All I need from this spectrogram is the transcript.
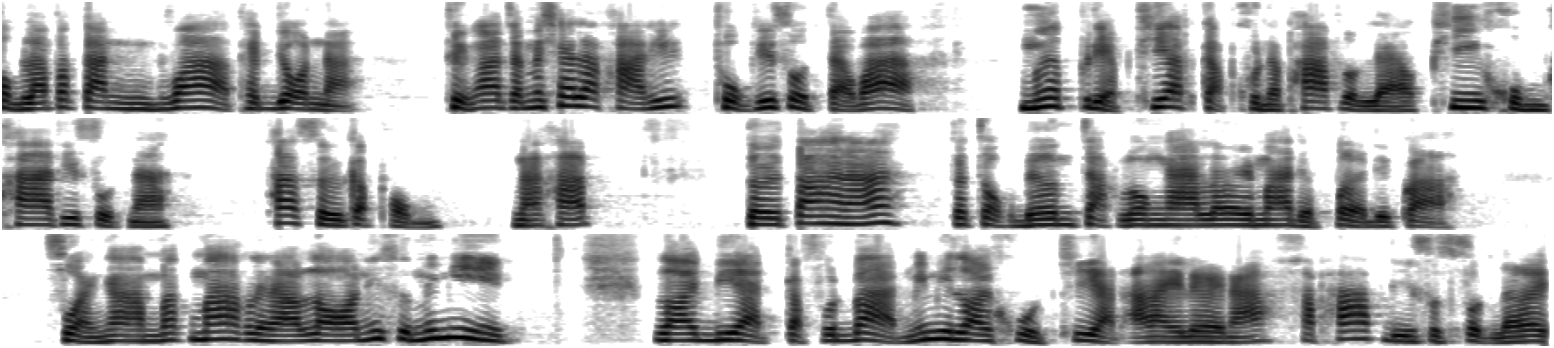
ผมรับประกันว่าเพชรยนต์อะถึงอาจจะไม่ใช่ราคาที่ถูกที่สุด แต่ว่าเมื่อเปรียบเทียบกับคุณภาพรถแล้ว พี่คุ้มค่าที่สุดนะ ถ้าซื้อกับผมนะครับโตโยต้านะ กระจกเดิมจากโรงงานเลยมาเดี๋ยวเปิดดีกว่า สวยงามมากๆเลยนะล้อนี่คือไม่มีรอยเบียดกับฟุตบาท ไม่มีรอยขูดเขียดอะไรเลยนะ สภาพดีสุดๆเลย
